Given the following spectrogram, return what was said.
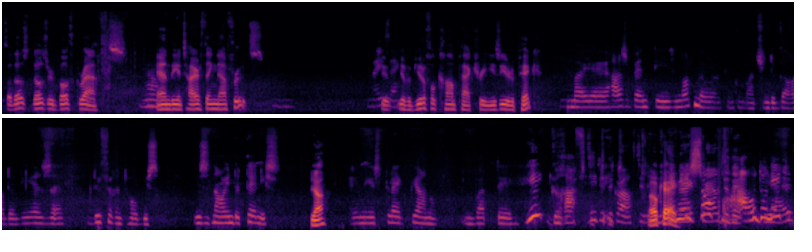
So those those are both grafts, Yeah. and the entire thing now fruits. You, Amazing. you have a beautiful compact tree, easier to pick. My uh, husband is not working much in the garden. He has uh, different hobbies. He's now in the tennis Yeah. and he's playing piano. But uh, he grafted He did the it. graft, didn't Okay. he? And he's so proud of it. proud on Yes, it.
